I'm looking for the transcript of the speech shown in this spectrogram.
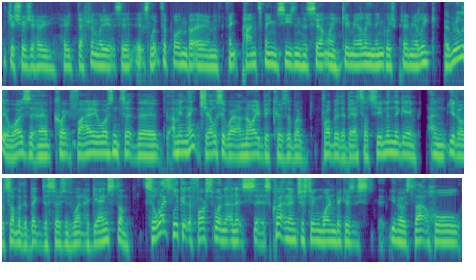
It just shows you how, how differently it's it's looked upon. But um, I think pantomime season has certainly came early in the English Premier League. It really was uh, quite fiery, wasn't it? The I mean, I think Chelsea were annoyed because they were probably the better team in the game, and you know some of the big decisions went against them. So let's look at the first one, and it's it's quite an interesting one because it's you know it's that whole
